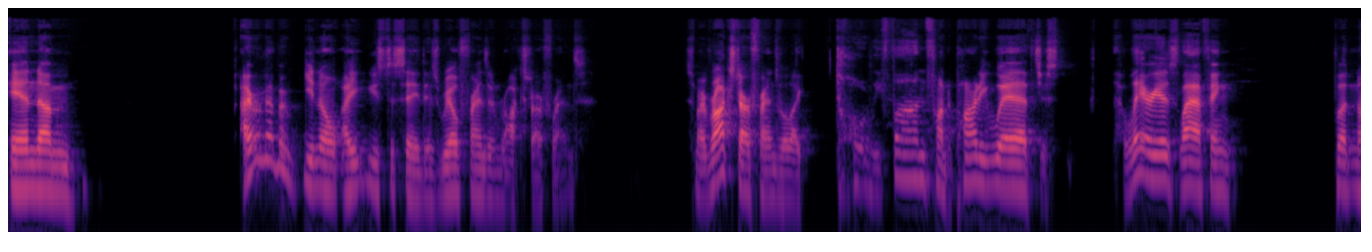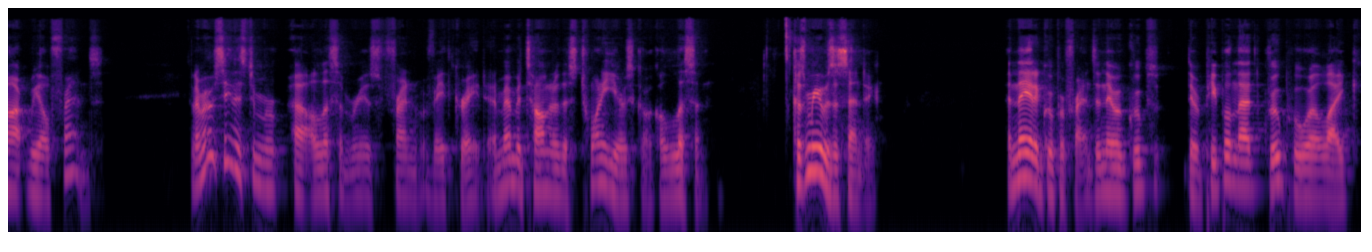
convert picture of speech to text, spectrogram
and um I remember, you know, I used to say there's real friends and rock star friends. So my rock star friends were like totally fun, fun to party with, just hilarious, laughing, but not real friends. And I remember saying this to uh, Alyssa, Maria's friend of eighth grade. I remember telling her this 20 years ago. I go, listen, because Maria was ascending, and they had a group of friends, and there were groups. There were people in that group who were like,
